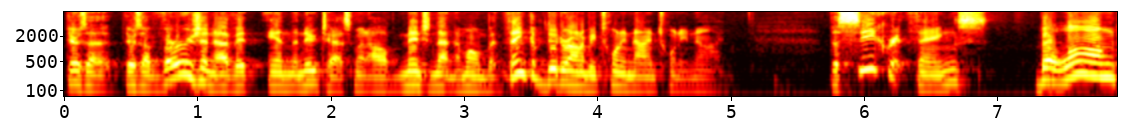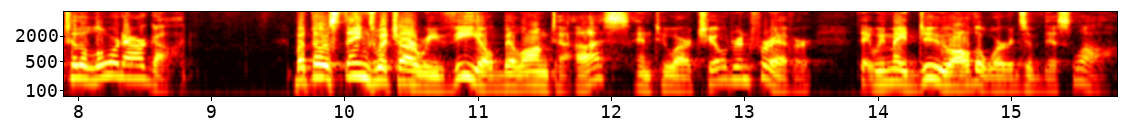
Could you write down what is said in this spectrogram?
There's a, there's a version of it in the New Testament. I'll mention that in a moment. But think of Deuteronomy 29, 29. The secret things belong to the Lord our God but those things which are revealed belong to us and to our children forever, that we may do all the words of this law.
